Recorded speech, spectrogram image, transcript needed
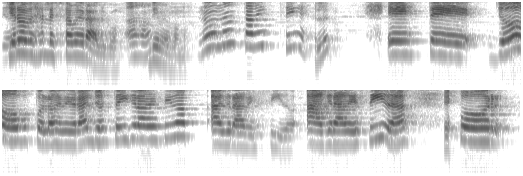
Yo- Quiero dejarles saber algo. Ajá. Dime, mamá. No, no, está bien, sigue. Este, yo, por lo general, yo estoy agradecida, agradecido, agradecida por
